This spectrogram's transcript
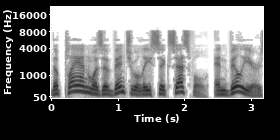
The plan was eventually successful, and Villiers,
